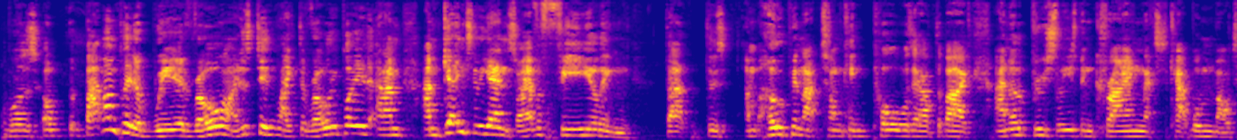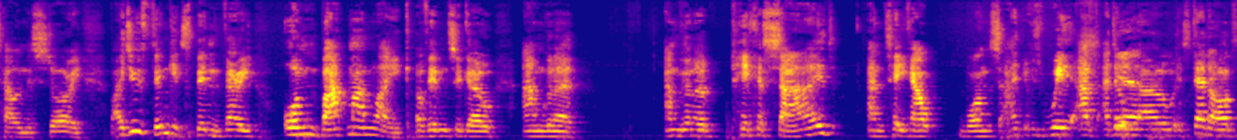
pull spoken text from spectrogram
was oh, Batman played a weird role. And I just didn't like the role he played, and I'm I'm getting to the end, so I have a feeling that there's. I'm hoping that Tom King pulls it out the bag. I know that Bruce Lee's been crying next to Catwoman while telling this story, but I do think it's been very un-Batman like of him to go. I'm gonna I'm gonna pick a side and take out one side. It was weird. I, I don't Yeah. know. It's dead odd.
